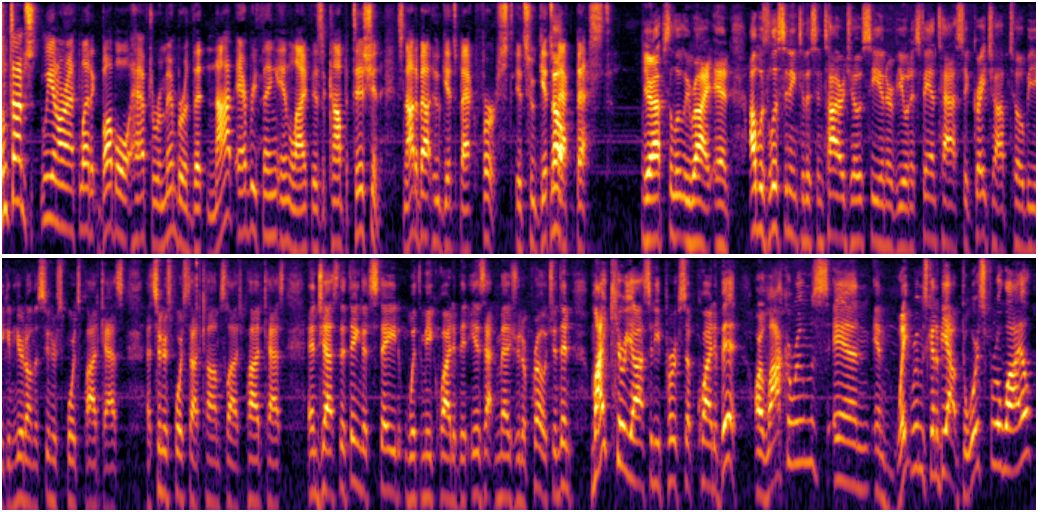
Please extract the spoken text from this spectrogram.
Sometimes we in our athletic bubble have to remember that not everything in life is a competition. It's not about who gets back first, it's who gets no. back best. You're absolutely right. And I was listening to this entire Josie interview, and it's fantastic. Great job, Toby. You can hear it on the Sooner Sports podcast at Soonersports.com slash podcast. And Jess, the thing that stayed with me quite a bit is that measured approach. And then my curiosity perks up quite a bit. Are locker rooms and, and weight rooms going to be outdoors for a while?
